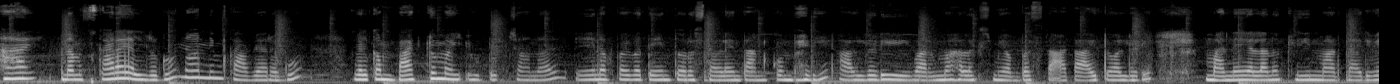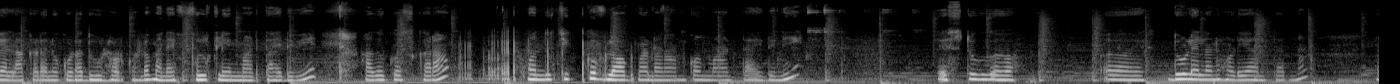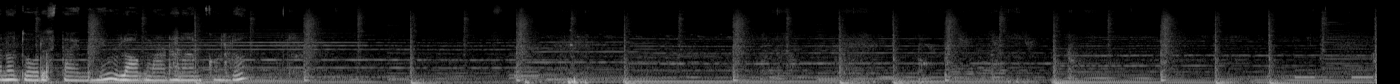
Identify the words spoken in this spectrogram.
Hi ನಮಸ್ಕಾರ ಎಲ್ರಿಗೂ. ನಾನು ನಿಮ್ಮ Kavya Raghu. Welcome back to my YouTube channel ಏನಪ್ಪ ಇವತ್ತು ಏನು ತೋರಿಸ್ತಾಳೆ ಅಂತ ಅಂದ್ಕೊಬೇಡಿ ಆಲ್ರೆಡಿ ವರಮಹಾಲಕ್ಷ್ಮಿ ಹಬ್ಬ ಸ್ಟಾರ್ಟ್ ಆಯಿತು ಆಲ್ರೆಡಿ ಮನೆ ಎಲ್ಲನೂ ಕ್ಲೀನ್ ಮಾಡ್ತಾ ಇದ್ದೀವಿ ಎಲ್ಲ ಕಡೆನೂ ಕೂಡ ಧೂಳು ಹೊಡ್ಕೊಂಡು ಮನೆ ಫುಲ್ ಕ್ಲೀನ್ ಮಾಡ್ತಾ ಇದ್ದೀವಿ ಅದಕ್ಕೋಸ್ಕರ ಒಂದು ಚಿಕ್ಕ ಬ್ಲಾಗ್ ಮಾಡೋಣ ಅಂದ್ಕೊಂಡು ಮಾಡ್ತಾಯಿದ್ದೀನಿ ಎಷ್ಟು ಆ, ಧೂಳೆಲ್ಲನೂ ಹೊಡೆಯೋ ಅಂಥದ್ದನ್ನ ನಾನು ತೋರಿಸ್ತಾ ಇದ್ದೀನಿ ವ್ಲಾಗ್ ಮಾಡೋಣ ಅಂದ್ಕೊಂಡು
